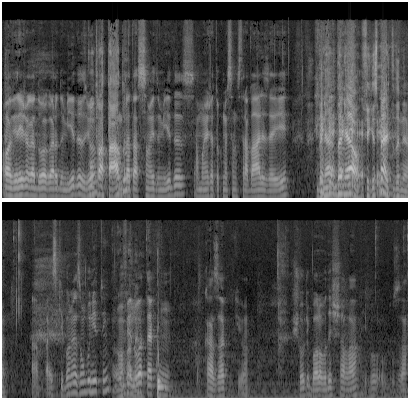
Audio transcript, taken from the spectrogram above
Ó, virei jogador agora do Midas, viu? Contratado. Contratação aí do Midas. Amanhã já tô começando os trabalhos aí. Daniel, Daniel fica esperto, Daniel. Rapaz, que bonézão bonito, hein? Oh, Combinou até com o casaco aqui, ó. Show de bola, vou deixar lá e vou usar.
